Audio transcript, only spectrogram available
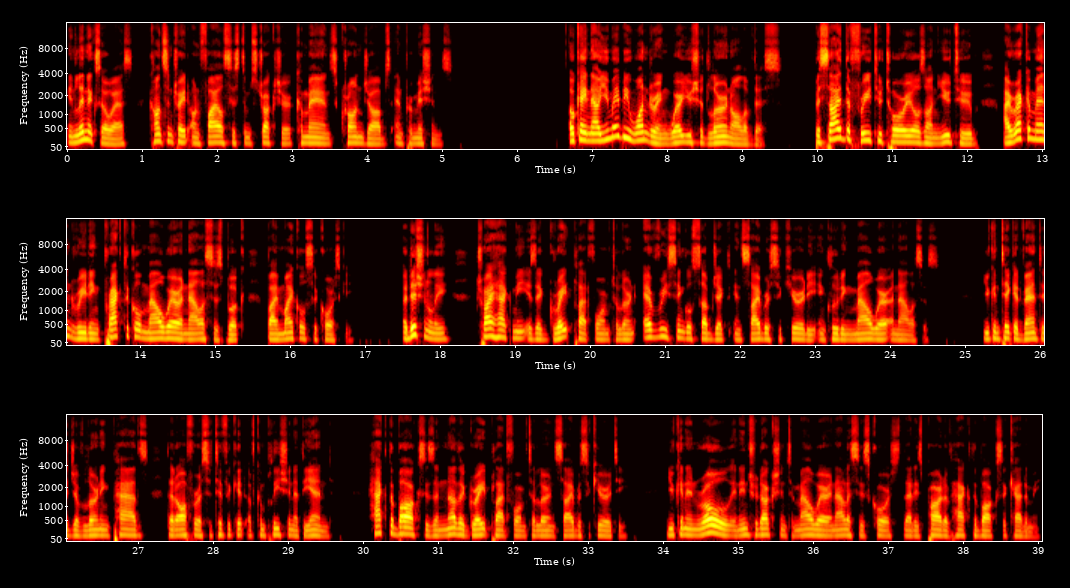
In Linux OS, concentrate on file system structure, commands, cron jobs, and permissions. Okay, now you may be wondering where you should learn all of this. Beside the free tutorials on YouTube, I recommend reading Practical Malware Analysis book by Michael Sikorski. Additionally, TryHackMe is a great platform to learn every single subject in cybersecurity, including malware analysis. You can take advantage of learning paths that offer a certificate of completion at the end. Hack the Box is another great platform to learn cybersecurity. You can enroll in Introduction to Malware Analysis course that is part of Hack the Box Academy.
